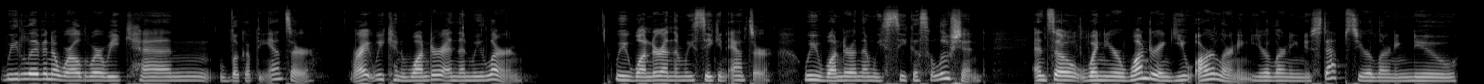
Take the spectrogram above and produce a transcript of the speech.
we live in a world where we can look up the answer, right? We can wonder and then we learn. We wonder and then we seek an answer. We wonder and then we seek a solution. And so when you're wondering, you are learning. You're learning new steps, you're learning new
